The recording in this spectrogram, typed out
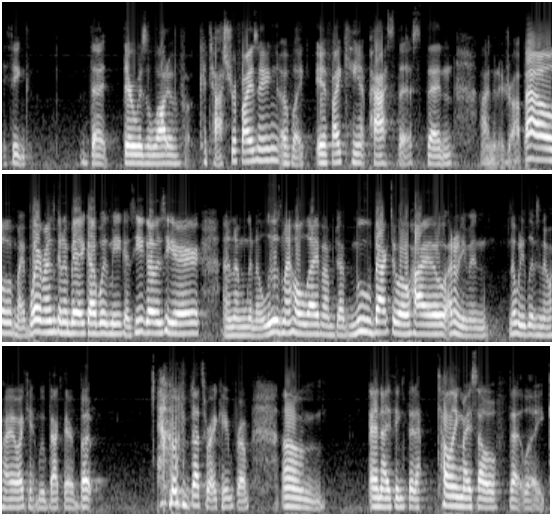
I think that there was a lot of catastrophizing of like, if I can't pass this, then I'm gonna drop out. My boyfriend's gonna break up with me because he goes here, and I'm gonna lose my whole life. I'm gonna move back to Ohio. I don't even, nobody lives in Ohio. I can't move back there, but that's where I came from. Um, and I think that telling myself that like,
